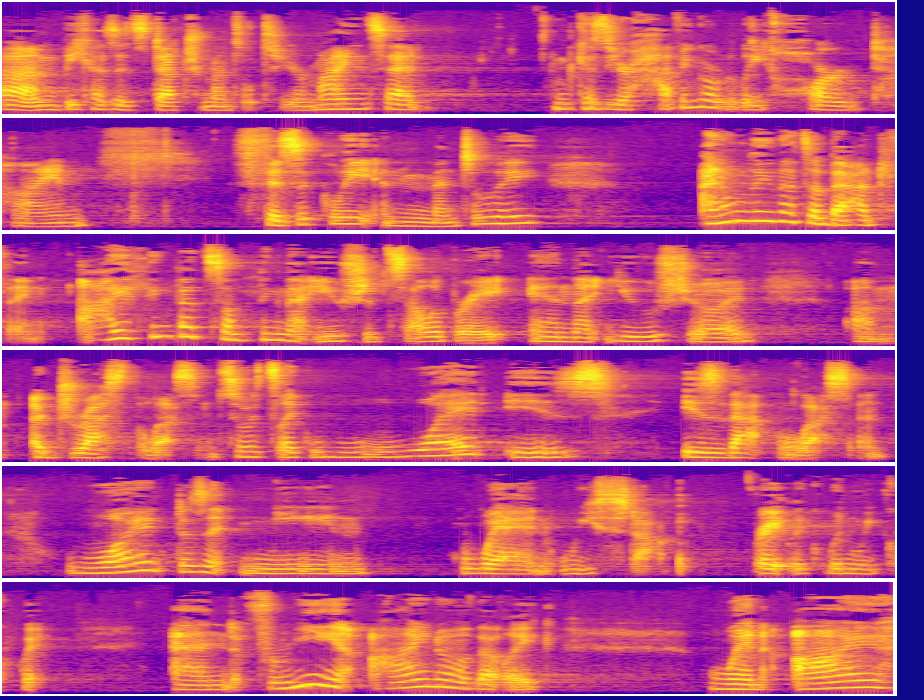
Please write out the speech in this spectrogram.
um, because it's detrimental to your mindset, because you're having a really hard time physically and mentally, I don't think that's a bad thing. I think that's something that you should celebrate and that you should um, address the lesson. So it's like, what is is that lesson? what does it mean when we stop, right? Like when we quit. And for me, I know that like when I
